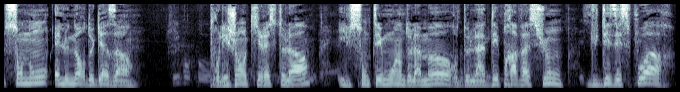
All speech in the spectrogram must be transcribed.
son nom est le nord de Gaza. Pour les gens qui restent là, ils sont témoins de la mort, de la dépravation, du désespoir,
